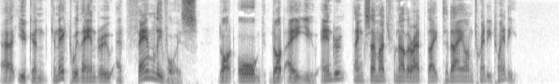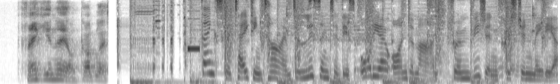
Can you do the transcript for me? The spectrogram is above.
Uh, you can connect with Andrew at familyvoice.org.au. Andrew, thanks so much for another update today on 2020. Thank you, Neil. God bless. Thanks for taking time to listen to this audio on demand from Vision Christian Media.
